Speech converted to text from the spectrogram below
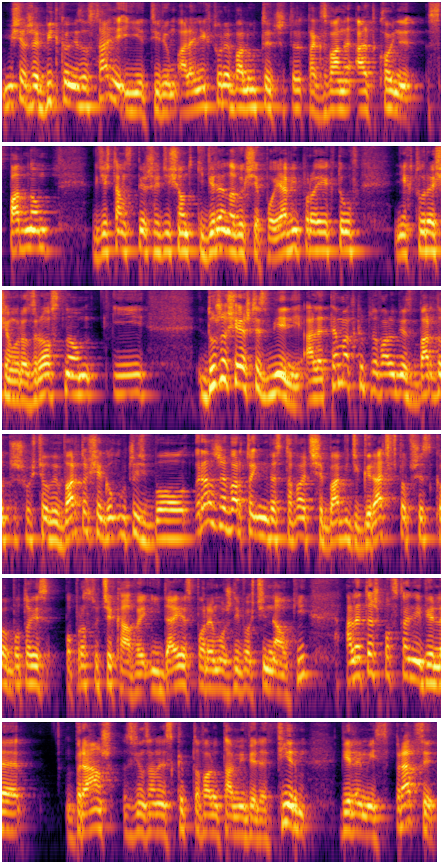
Myślę, że Bitcoin nie zostanie i Ethereum, ale niektóre waluty, czy te tak zwane altcoiny spadną. Gdzieś tam z pierwszej dziesiątki wiele nowych się pojawi projektów, niektóre się rozrosną i Dużo się jeszcze zmieni, ale temat kryptowalut jest bardzo przyszłościowy. Warto się go uczyć, bo raz, że warto inwestować, się bawić, grać w to wszystko, bo to jest po prostu ciekawe i daje spore możliwości nauki, ale też powstanie wiele branż związanych z kryptowalutami, wiele firm, wiele miejsc pracy.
